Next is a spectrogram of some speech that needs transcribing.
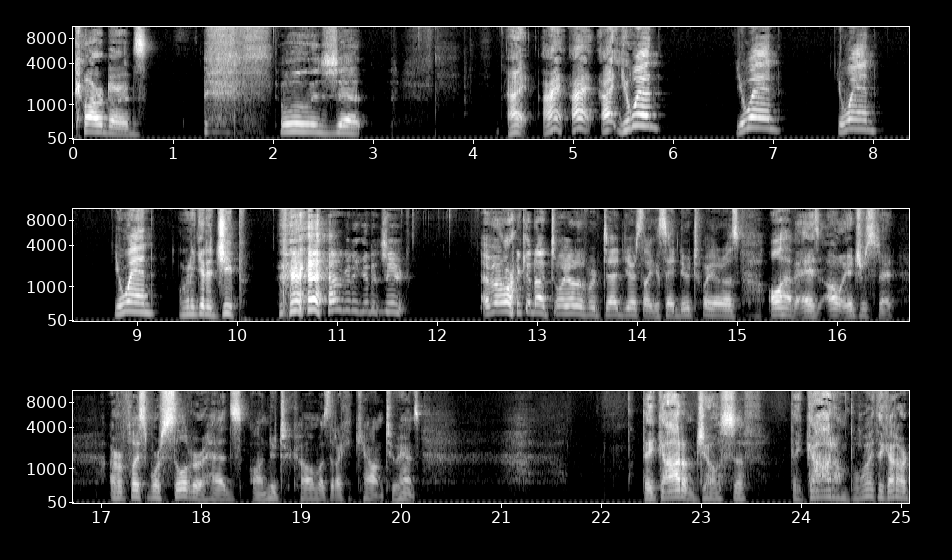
Car nerds. Holy shit. All right, all right, all right, all right. You win. You win. You win. You win. I'm gonna get a Jeep. I'm gonna get a Jeep. I've been working on Toyotas for 10 years. Like I say, new Toyotas all have A's. Oh, interesting. I've replaced more cylinder heads on new Tacomas that I could count in two hands. They got them, Joseph. They got them, boy. They got our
